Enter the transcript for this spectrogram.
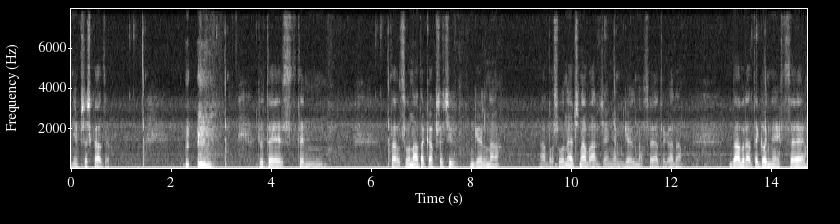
Nie przeszkadza. Tutaj jest ten ta osłona taka przeciwgielna albo słoneczna bardziej, nie mgielna, co ja to gadam. Dobra, tego nie chcę.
